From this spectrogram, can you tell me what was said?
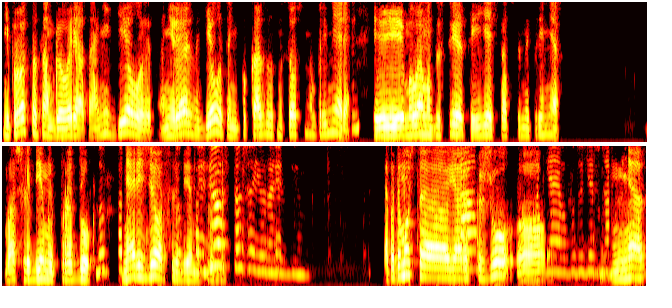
не просто там говорят, а они делают, они реально делают, они показывают на собственном примере. И MLM-индустрия это и есть собственный пример ваш любимый продукт? Ну, У меня резерв ну, любимый. Резерв тоже Юра любимый. А потому что я да, расскажу. Я его буду держать. У меня,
